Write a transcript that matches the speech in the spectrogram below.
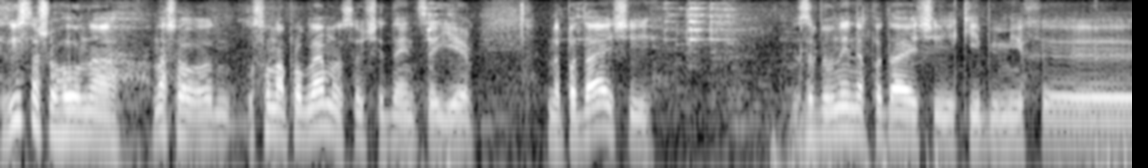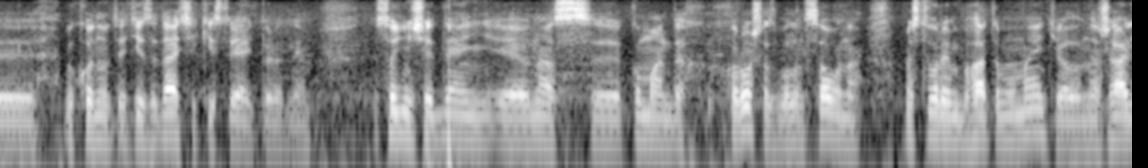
Звісно, що головна, наша основна проблема на сьогоднішній день це є нападаючий, забивний нападаючий, який би міг е, виконувати ті задачі, які стоять перед ним. На сьогоднішній день е, у нас е, команда хороша, збалансована. Ми створюємо багато моментів, але, на жаль,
